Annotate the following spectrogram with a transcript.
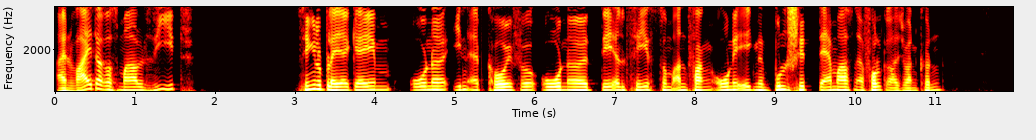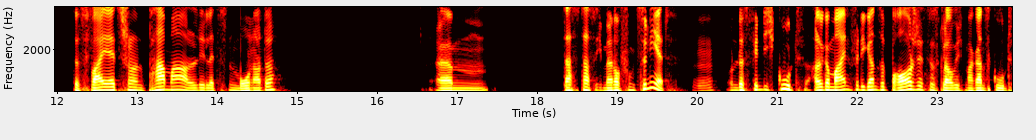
ein weiteres Mal sieht, Singleplayer-Game ohne In-App-Käufe, ohne DLCs zum Anfang, ohne irgendeinen Bullshit dermaßen erfolgreich werden können. Das war jetzt schon ein paar Mal die letzten Monate. Ähm, dass das immer noch funktioniert. Mhm. Und das finde ich gut. Allgemein für die ganze Branche ist das, glaube ich, mal ganz gut.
